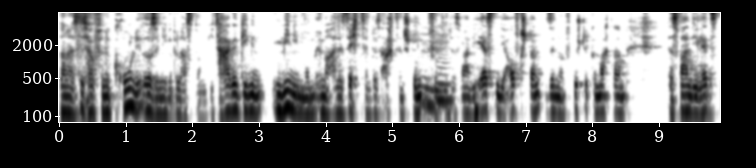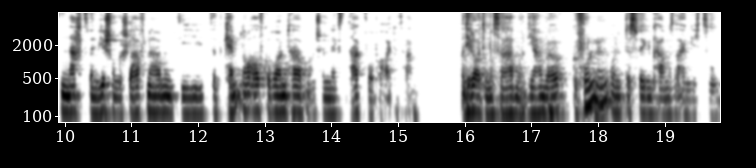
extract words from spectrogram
sondern es ist auch für eine Krone irrsinnige Belastung. Die Tage gingen Minimum immer alle 16 bis 18 Stunden mhm. für die. Mhm. Das waren die ersten, die aufgestanden sind und Frühstück gemacht haben. Das waren die letzten nachts, wenn wir schon geschlafen haben, die das Camp noch aufgeräumt haben und schon den nächsten Tag vorbereitet haben. Und die Leute musste haben und die haben wir gefunden und deswegen kam es eigentlich zu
